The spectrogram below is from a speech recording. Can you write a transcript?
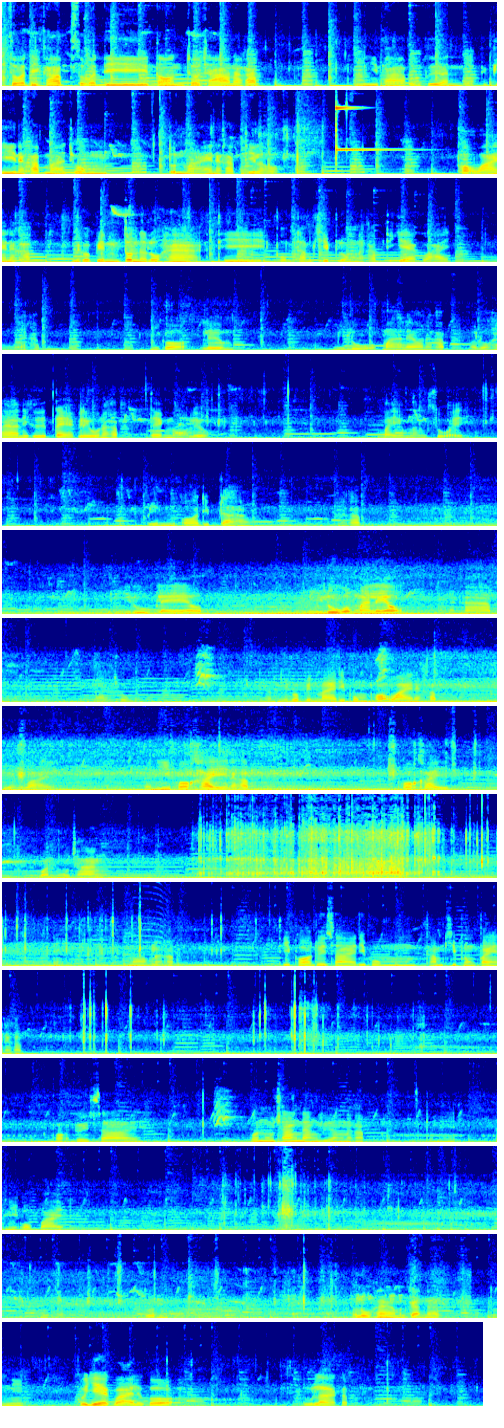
บสวัสดีครับ สวัสดีตอนเช้าเช้าๆนะครับวันนี้พาเพื่อนๆพี่ๆนะครับ มาชมต้นไม้นะครับที่เราเพาะไว้นะครับ นี่ก็เป็นต้นอโลฮาที่ผมทำคลิปลงนะครับที่แยกไว้นะครับ นี่ก็เริ่มมีลูกออกมาแล้วนะครับอโลฮานี่คือแตกเร็วนะครับ แตกหน่อเร็ว ใบกำลังสวย เป็นออดิบดาง กแล้ว มีลูกออกมาแล้วนะครับตาชมนะครับนี่ก็เป็นไม้ที่ผมเพาะไว้นะครับเลี้ยงไว้ อันนี้เพาะไข่นะครับเพาะไข่บนหูช้างนี่งอกแล้วครับ ที่เพาะด้วยทรายที่ผมทำคลิปลงไปนะครับเพาะด้วยทราย บนหูช้างด่างเหลืองนะครับตรงนี้มีอบไว้นี่ครับต้นอโลห้าเหมือนกันนะครับตรงนี้ก็แยกไว้แล้วก็ดูรากครับ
